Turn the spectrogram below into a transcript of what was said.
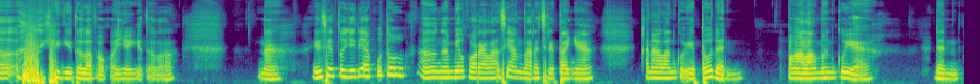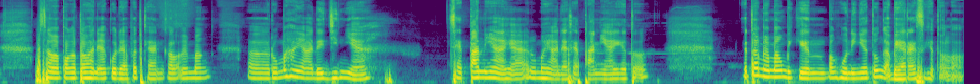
uh, kayak gitulah pokoknya gitu loh nah di situ. Jadi aku tuh uh, ngambil korelasi antara ceritanya kenalanku itu dan pengalamanku ya. Dan sama pengetahuan yang aku dapatkan kalau memang uh, rumah yang ada jinnya setannya ya rumah yang ada setannya gitu itu memang bikin penghuninya tuh nggak beres gitu loh.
